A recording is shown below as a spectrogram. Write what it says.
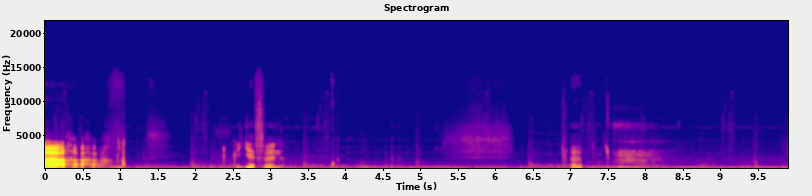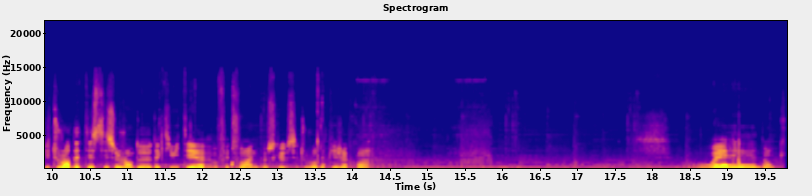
Ah ah ah. Méga fun. Hop. J'ai toujours détesté ce genre d'activité euh, aux fêtes foraines parce que c'est toujours des pièges à con. Ouais, donc.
